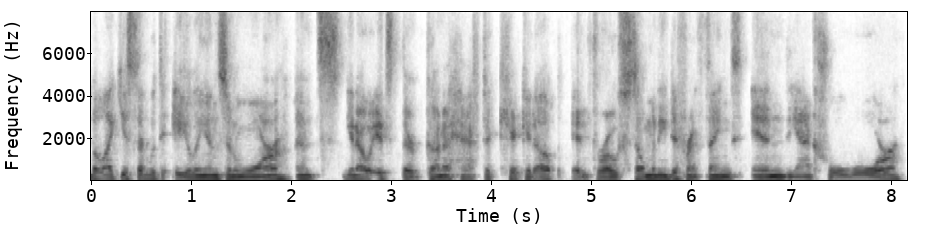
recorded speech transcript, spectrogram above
but like you said with the aliens in war it's you know it's they're gonna have to kick it up and throw so many different things in the actual war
